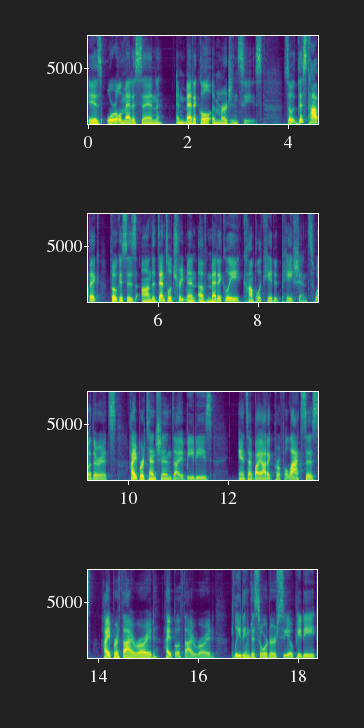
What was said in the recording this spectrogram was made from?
is oral medicine and medical emergencies. So, this topic focuses on the dental treatment of medically complicated patients, whether it's hypertension, diabetes, antibiotic prophylaxis, hyperthyroid, hypothyroid, bleeding disorder, COPD,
